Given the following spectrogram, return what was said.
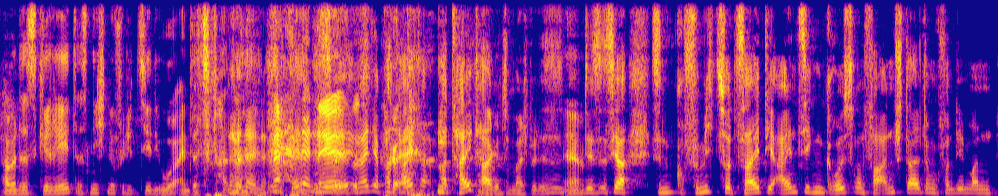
aber das Gerät ist nicht nur für die CDU einsetzbar. Nein, nein, nein, nein, nein nee, das, das ja Parteita Parteitage zum Beispiel. Das ist, ja. das ist ja, sind für mich zurzeit die einzigen größeren Veranstaltungen, von denen man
